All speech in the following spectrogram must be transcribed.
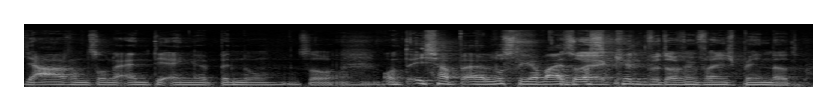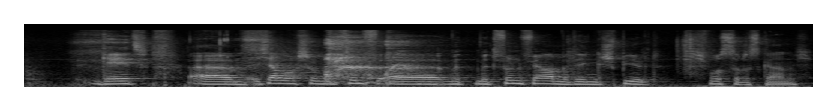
Jahren so eine die enge Bindung. So. Und ich habe äh, lustigerweise Also was euer Kind wird auf jeden Fall nicht behindert. geht. Ähm, ich habe auch schon mit fünf, äh, mit, mit fünf Jahren mit denen gespielt. Ich wusste das gar nicht.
